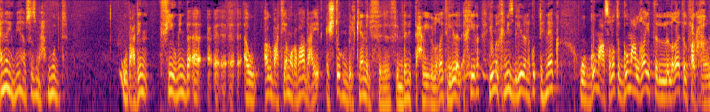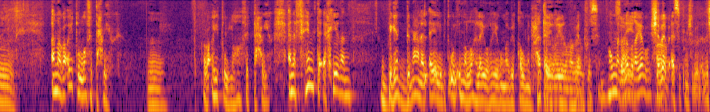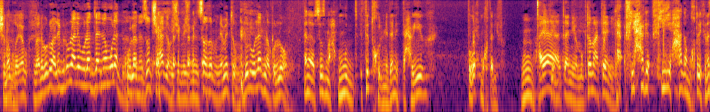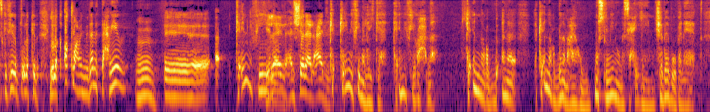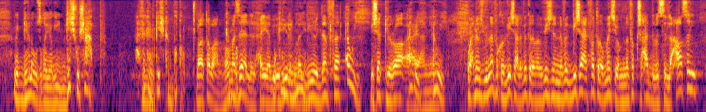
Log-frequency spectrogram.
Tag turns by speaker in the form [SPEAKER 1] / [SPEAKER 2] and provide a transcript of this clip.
[SPEAKER 1] أنا يوميها يا أستاذ محمود وبعدين في يومين بقى أو أربع أيام ورا بعض عشتهم بالكامل في في ميدان التحرير لغاية الليلة الأخيرة. يوم الخميس بالليل أنا كنت هناك والجمعة صلاة الجمعة لغاية لغاية الفرحه أنا رأيت الله في التحرير. رأيت الله في التحرير. أنا فهمت أخيرا بجد معنى الآية اللي بتقول إن الله لا يغير ما بقوم حتى يغيروا ما بأنفسهم. هم الأولاد. غيروا. الشباب
[SPEAKER 2] آه.
[SPEAKER 1] آسف مش الأولاد الشباب غيروا.
[SPEAKER 2] ما أنا بقول عليه بنقول عليهم ولاد لأنهم ولادنا.
[SPEAKER 1] ولادنا.
[SPEAKER 2] ما نقصدش حاجة مش مش بنصغر من قيمتهم دول ولادنا كلهم.
[SPEAKER 1] أنا يا أستاذ محمود تدخل ميدان التحرير بروح مختلفة.
[SPEAKER 2] حياة تانية مجتمع تاني.
[SPEAKER 1] لا في حاجة في حاجة مختلفة. ناس كتير بتقول لك كده. يقول لك أطلع من ميدان التحرير آه كأن في
[SPEAKER 2] يلاقي الشارع العادي.
[SPEAKER 1] كأن في ملائكة كأن في رحمة. كأن رب أنا كأن ربنا معاهم مسلمين ومسيحيين شباب وبنات رجالة وصغيرين جيش وشعب على فكرة الجيش كان بطل
[SPEAKER 2] آه طبعا هو ما. زال
[SPEAKER 1] الحقيقة
[SPEAKER 2] بيدير بيدير الدفة
[SPEAKER 1] أوي.
[SPEAKER 2] بشكل رائع
[SPEAKER 1] أوي.
[SPEAKER 2] يعني
[SPEAKER 1] أوي.
[SPEAKER 2] وإحنا مش بننافق الجيش على فكرة ما فيش الجيش قاعد فترة وماشي ما بننافقش حد بس اللي حاصل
